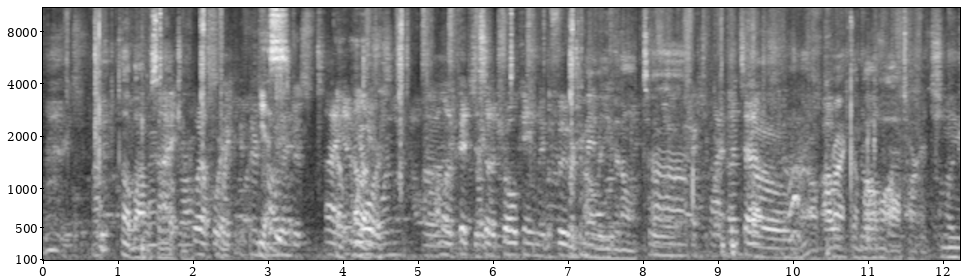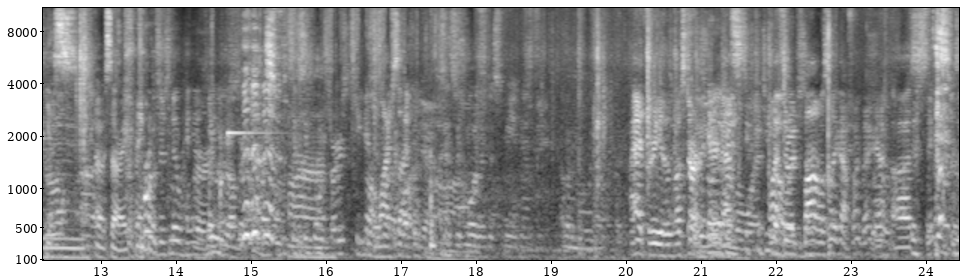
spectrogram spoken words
Oh, bottle Alright, signature. what else for you? Like, if there's Yes. no just Alright, Oh, end hello. of yours. I'm gonna pitch this uh, Troll King with the food. I'll leave it on top. Alright, untap. I'll crack the bottle. I'll target you. Oh, sorry. Thank you. there's no hand. He would draw first. Since he's going first, he gets Oh, life cycle. Since there's more than just me and him. I'm gonna move it. I had three of those. I started again. When I threw it at the bottom, I was like, oh, fuck that guy. Uh, six.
